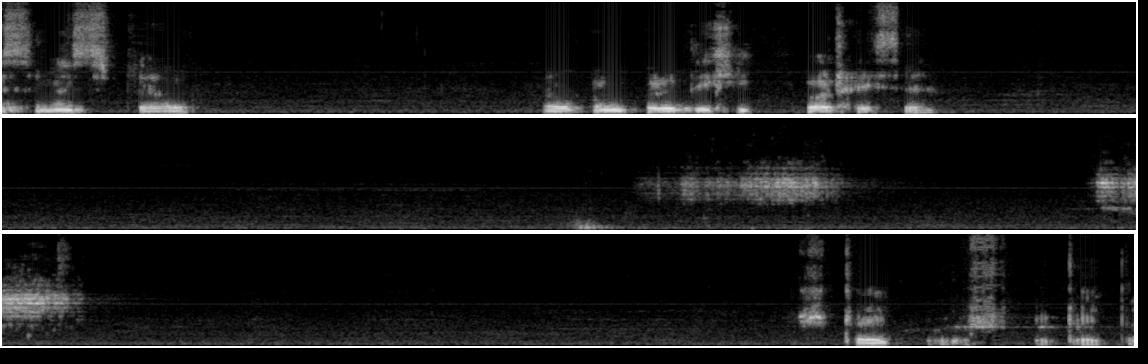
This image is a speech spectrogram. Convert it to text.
এস এম এসটা ওপেন করে দেখি কি পাঠাইছে এটাই পুরুষ এটাই তো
